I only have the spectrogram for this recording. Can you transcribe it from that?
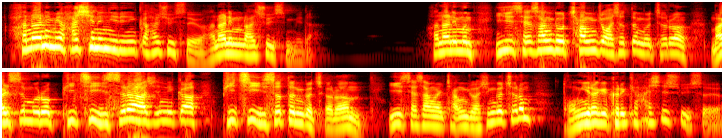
하나님이 하시는 일이니까 할 수 있어요. 하나님은 할 수 있습니다. 하나님은 이 세상도 창조하셨던 것처럼 말씀으로 빛이 있으라 하시니까 빛이 있었던 것처럼 이 세상을 창조하신 것처럼 동일하게 그렇게 하실 수 있어요.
